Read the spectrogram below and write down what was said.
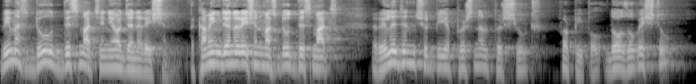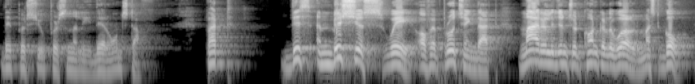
we must do this much in your generation, the coming generation must do this much Religion should be a personal pursuit for people. Those who wish to, they pursue personally their own stuff. But this ambitious way of approaching that, my religion should conquer the world, must go.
